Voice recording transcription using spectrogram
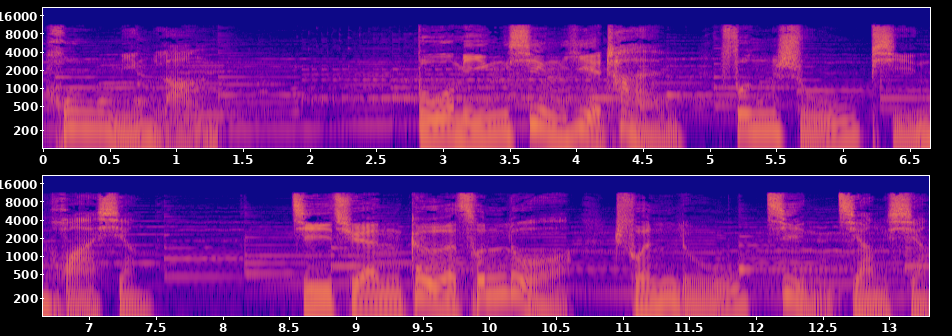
忽明廊。波鸣杏叶颤。风熟频花香，鸡犬各村落，纯炉尽江乡。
